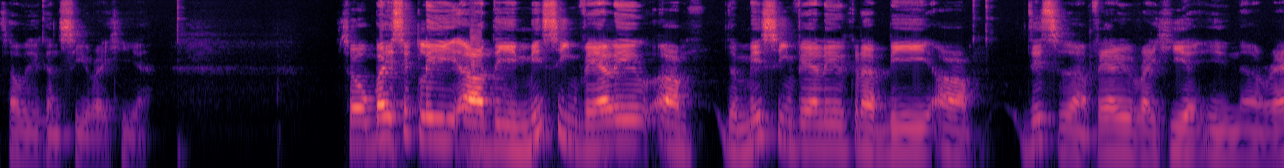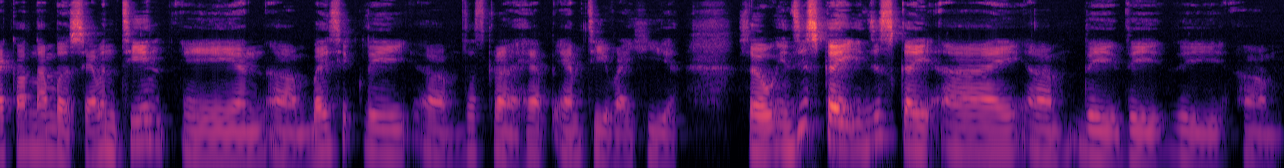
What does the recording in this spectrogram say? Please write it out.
So you can see right here. So basically, uh, the missing value, um, the missing value gonna be uh, this uh, value right here in uh, record number 17, and um, basically um, that's gonna have empty right here. So in this case, in this case, I um, the the the um,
